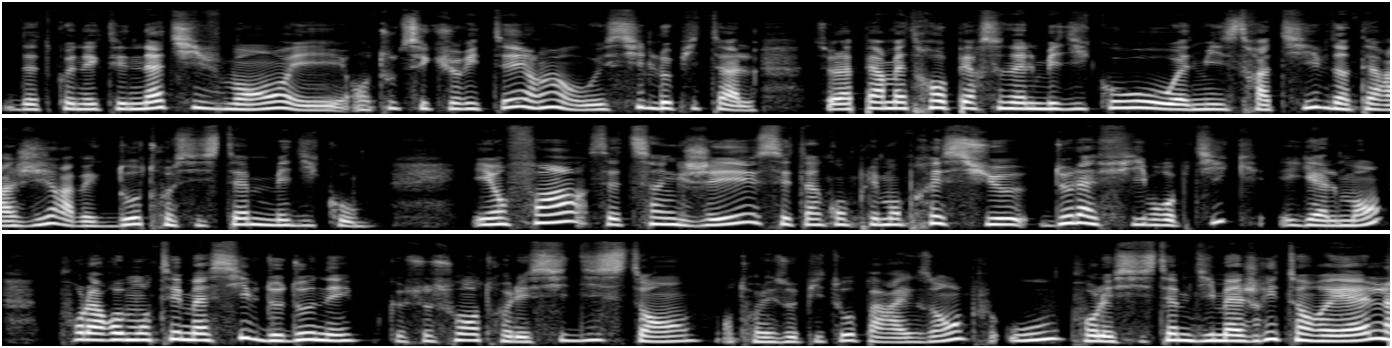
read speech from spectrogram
d'être connectées nativement et en toute sécurité hein, au SI de l'hôpital. Cela permettra aux personnels médicaux ou administratifs d'interagir avec d'autres systèmes médicaux. Et enfin, cette 5G, c'est un complément précieux de la fibre optique également pour la remontée massive de données, que ce soit entre les sites distants, entre les hôpitaux par exemple, ou pour les systèmes d'imagerie temps réel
